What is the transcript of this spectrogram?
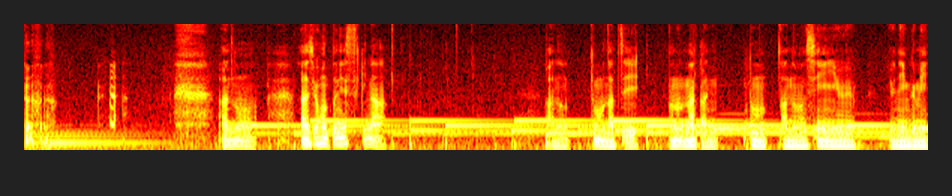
あの私本当に好きなあの友達の中にあの親友4人組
